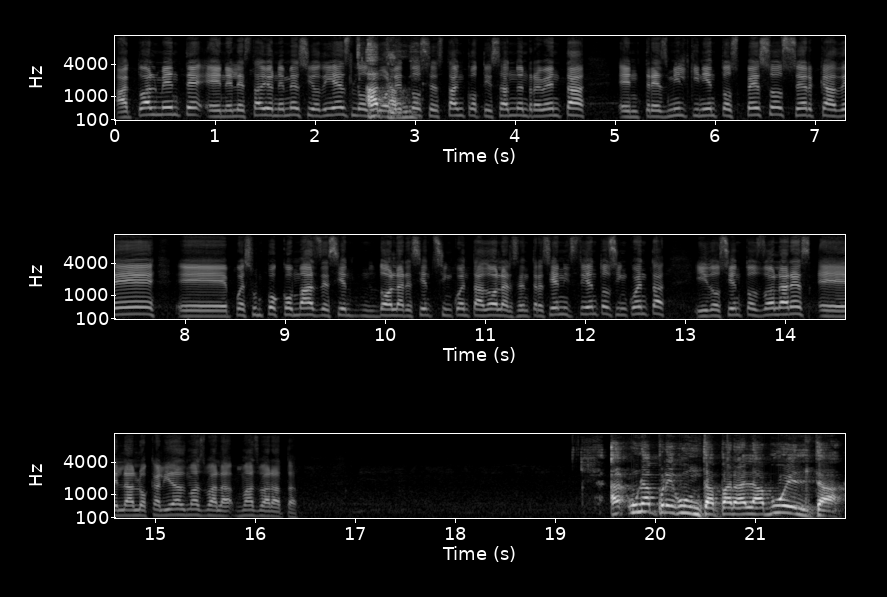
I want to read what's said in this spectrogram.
Actualmente en el estadio Nemesio 10 los Ah, boletos se están cotizando en reventa en 3.500 pesos, cerca de eh, pues un poco más de 100 dólares, 150 dólares, entre 100 y 150 y 200 dólares eh, la localidad más, bala- más barata. Ah, Una pregunta para la vuelta.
